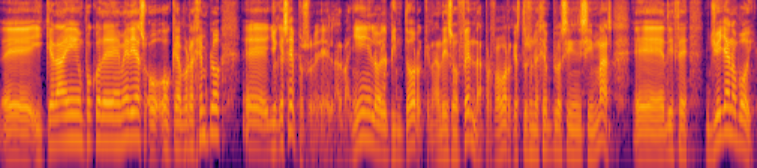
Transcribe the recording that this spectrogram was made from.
eh, y queda ahí un poco de medias, o, que, por ejemplo, eh, yo qué sé, pues el albañil o el pintor, que nadie se ofenda, por favor, que esto es un ejemplo sin, sin más, eh, dice, yo ya no voy,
